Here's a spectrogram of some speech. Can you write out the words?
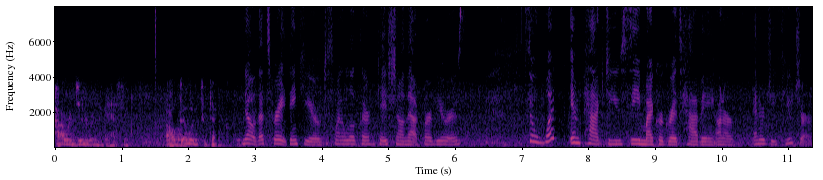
power generating assets. I hope that wasn't too technical. No, that's great. Thank you. Just want a little clarification on that for our viewers. So, what impact do you see microgrids having on our energy future?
